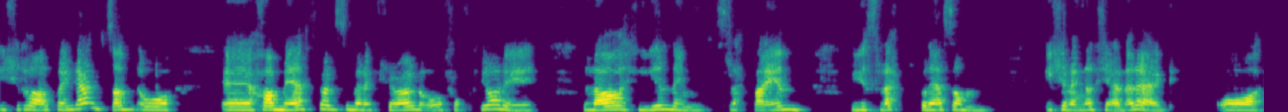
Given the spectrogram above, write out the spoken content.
ikke ta alt på en gang. Sant? Og eh, ha medfølelse med deg sjøl og fortida di. La healing slippe inn. Gi slipp på det som ikke lenger tjener deg. Og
